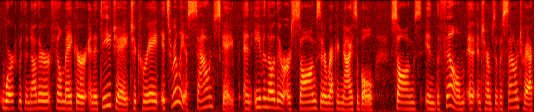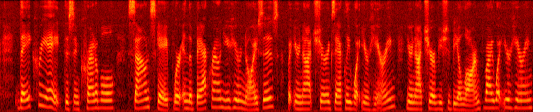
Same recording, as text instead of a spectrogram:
worked with another filmmaker and a DJ to create, it's really a soundscape. And even though there are songs that are recognizable, songs in the film in terms of a soundtrack, they create this incredible soundscape where in the background you hear noises, but you're not sure exactly what you're hearing. You're not sure if you should be alarmed by what you're hearing.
